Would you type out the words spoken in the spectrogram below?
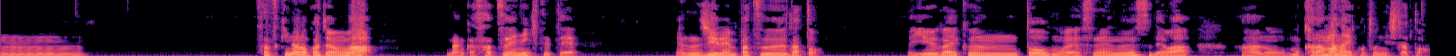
うーん。さつきなのかちゃんは、なんか撮影に来てて、NG 連発だと。で、ゆうがいくんともう SNS では、あの、もう絡まないことにしたと。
